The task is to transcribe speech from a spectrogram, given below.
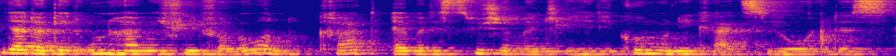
Ja, da geht unheimlich viel verloren. Gerade eben das Zwischenmenschliche, die Kommunikation, das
